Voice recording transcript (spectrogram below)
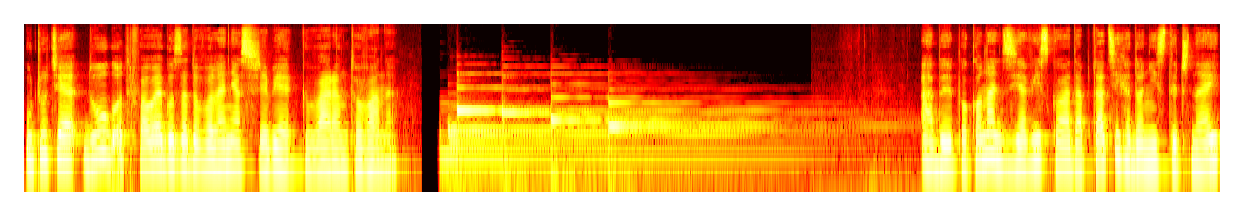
uczucie długotrwałego zadowolenia z siebie gwarantowane. Aby pokonać zjawisko adaptacji hedonistycznej,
